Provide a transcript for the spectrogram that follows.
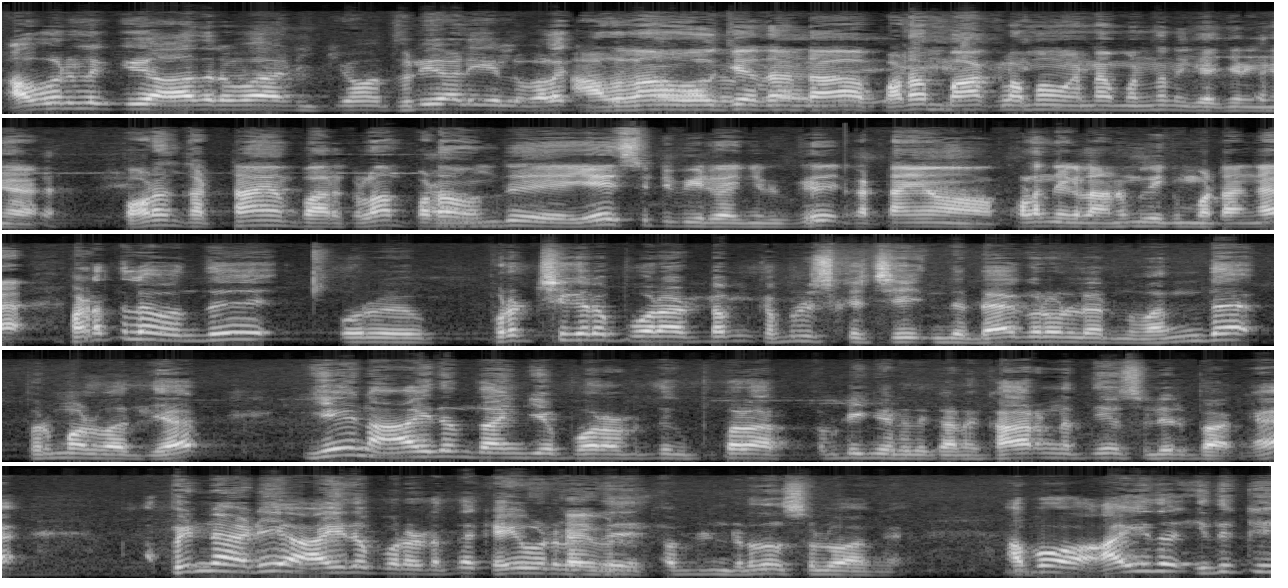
அவர்களுக்கு ஆதரவா நிற்கும் தொழிலாளிகள் வழக்கு அதெல்லாம் ஓகே. தான்டா. படம் பார்க்கலாமா வேண்டாமான்னு கேக்குறீங்க. படம் கட்டாயம் பார்க்கலாம். படம் வந்து ஏ சர்டிபிகேட் வாங்கியிருக்கு. கட்டாயம் குழந்தைகளை அனுமதிக்க மாட்டாங்க. படத்துல வந்து ஒரு புரட்சிகர போராட்டம் கம்யூனிஸ்ட் கட்சி இந்த பேக்ரவுண்ட்ல இருந்து வந்த பெருமாள் வாத்தியார் ஏன் ஆயுதம் தாங்கிய போராட்டத்துக்கு போறார் அப்படிங்கிறதுக்கான காரணத்தையும் சொல்லியிருப்பாங்க. பின்னாடி ஆயுத போராட்டத்தை கைவிடுறது. அப்படின்றதும் சொல்லுவாங்க. அப்போ ஆயுதம் இதுக்கு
